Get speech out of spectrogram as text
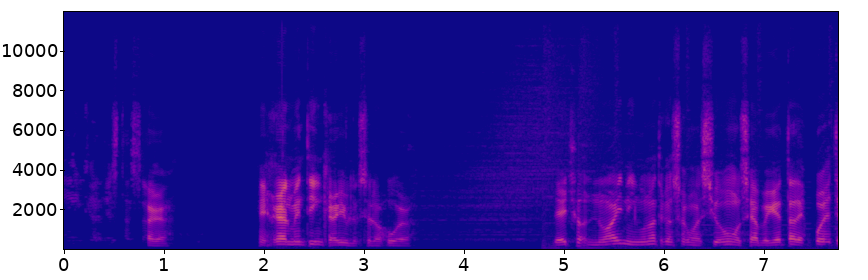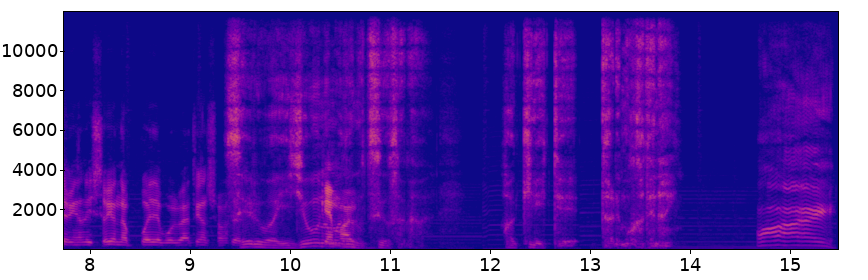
única de esta saga. Es realmente increíble, se lo juro. De hecho, no hay ninguna transformación, o sea, Vegeta después de terminar la historia no puede volver a transformarse. は異常な強さだはっきり言って誰も勝てないおい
